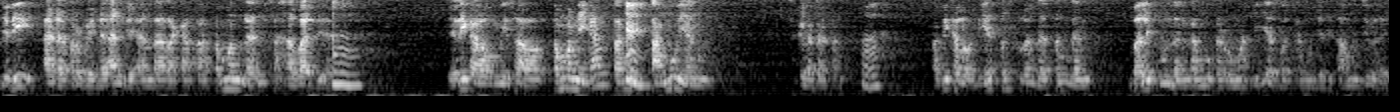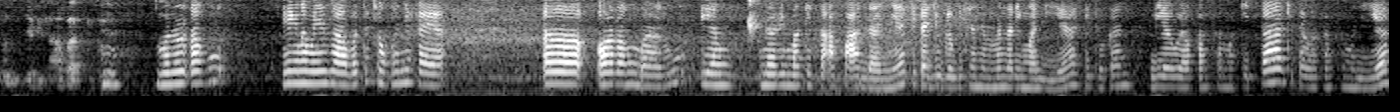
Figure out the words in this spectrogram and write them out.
Jadi ada perbedaan di antara kata teman dan sahabat ya. Hmm. Jadi kalau misal temen nih kan tadi tamu yang sekedar datang. Hmm. Tapi kalau dia terus terus datang dan balik undang kamu ke rumah dia buat kamu jadi tamu juga itu jadi sahabat gitu. menurut aku yang namanya sahabat tuh contohnya kayak eh, orang baru yang menerima kita apa adanya kita juga bisa menerima dia gitu kan. Dia welcome sama kita kita welcome sama dia.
